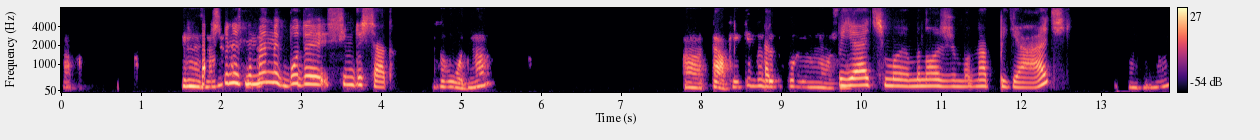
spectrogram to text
Так. Спільний так, знаменник спільний знаменник буде 70. згодна. А, так, які додаткові множення? 5 ми множимо на 5 Мгм.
